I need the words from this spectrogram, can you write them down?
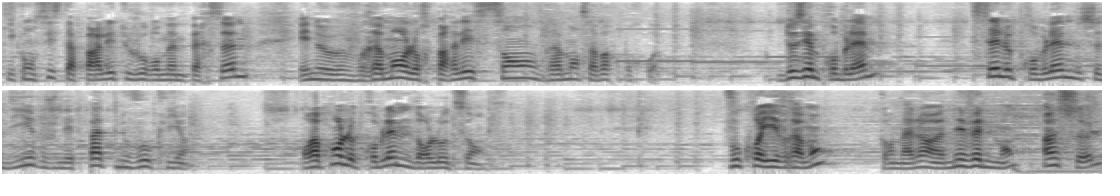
qui consiste à parler toujours aux mêmes personnes et ne vraiment leur parler sans vraiment savoir pourquoi. Deuxième problème, c'est le problème de se dire je n'ai pas de nouveaux clients. On va prendre le problème dans l'autre sens. Vous croyez vraiment qu'en allant à un événement, un seul,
